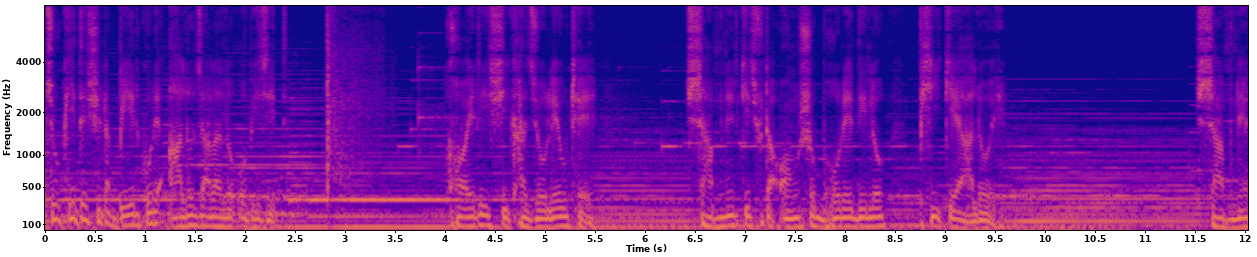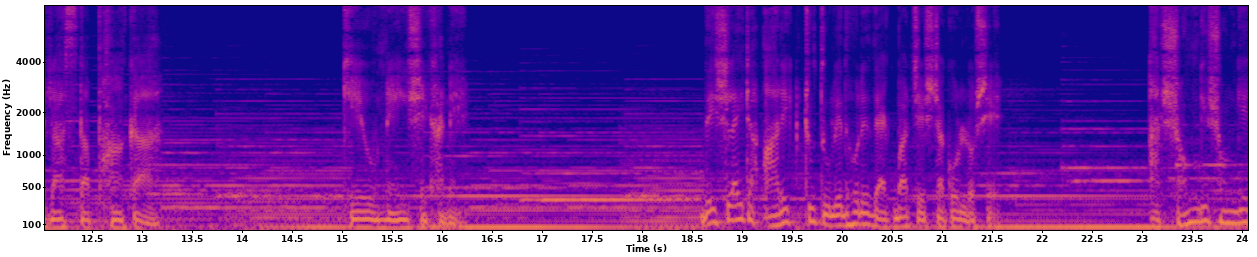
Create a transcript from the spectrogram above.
চকিতে সেটা বের করে আলো জ্বালালো অভিজিৎ। খয়েরি শিখা জ্বলে উঠে, সামনের কিছুটা অংশ ভরে দিল ফিকে আলোয়। সামনের রাস্তা ফাঁকা, কেউ নেই সেখানে। দেশলাইটা আরেকটু তুলে ধরে দেখবার চেষ্টা করল সে। আর সঙ্গে সঙ্গে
